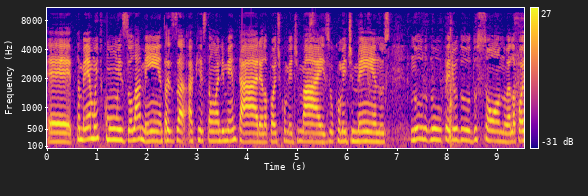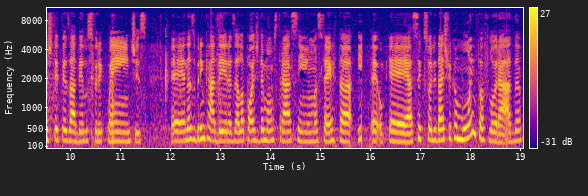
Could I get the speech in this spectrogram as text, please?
é, também é muito comum o isolamento. Às vezes a, a questão alimentar, ela pode comer demais ou comer de menos no, no período do sono, ela pode ter pesadelos frequentes. É, nas brincadeiras, ela pode demonstrar assim uma certa é, é, a sexualidade fica muito aflorada.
